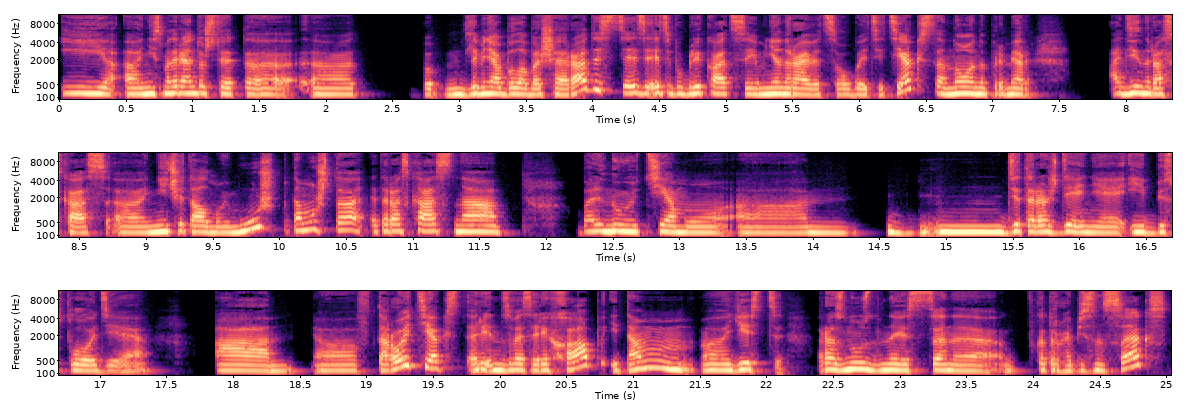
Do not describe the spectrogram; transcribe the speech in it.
И а, несмотря на то, что это а, для меня была большая радость, эти, эти публикации, мне нравятся оба эти текста, но, например, один рассказ не читал мой муж, потому что это рассказ на больную тему деторождения и бесплодия. А э, второй текст называется «Рехаб», и там э, есть разнузданные сцены, в которых описан секс.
